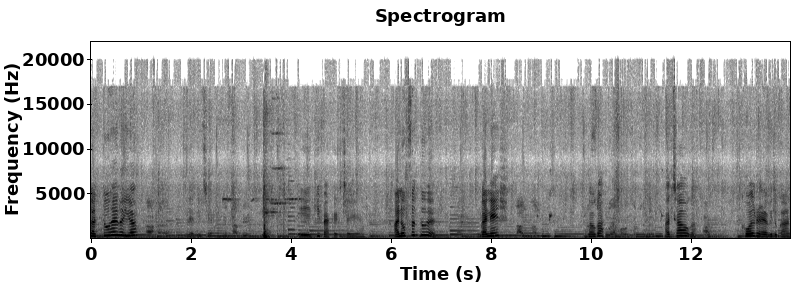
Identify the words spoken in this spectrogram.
सत्तू है भैया हाँ है दे दीजिए कितना पीस एक ही पैकेट चाहिए अनूप सत्तू है गणेश लाल लाल होगा तो है बहुत सबसे अच्छा होगा খোল রে अभी দোকান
